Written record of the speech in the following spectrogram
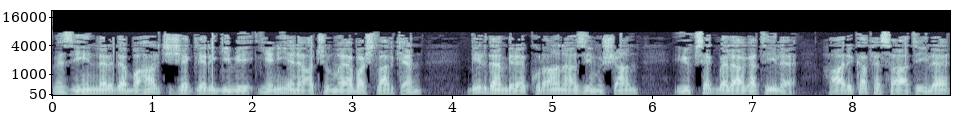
ve zihinleri de bahar çiçekleri gibi yeni yeni açılmaya başlarken birdenbire Kur'an-ı Azimüşşan yüksek belagatıyla, harika fesahatiyle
